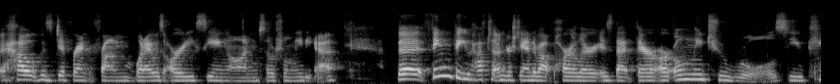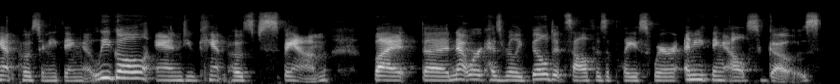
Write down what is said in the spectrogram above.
how it was different from what I was already seeing on social media. The thing that you have to understand about Parler is that there are only two rules. You can't post anything illegal and you can't post spam, but the network has really built itself as a place where anything else goes.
